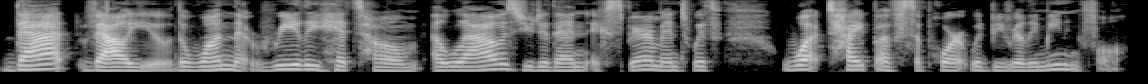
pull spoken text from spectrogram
that value, the one that really hits home, allows you to then experiment with what type of support would be really meaningful.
